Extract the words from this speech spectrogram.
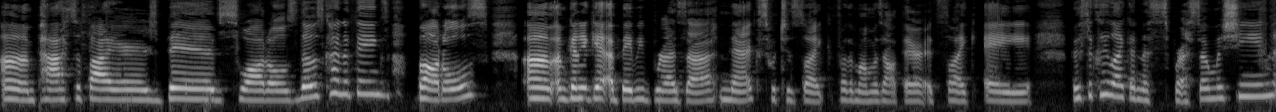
um, pacifiers, bibs, swaddles, those kind of things. Bottles. Um, I'm gonna get a baby Brezza next, which is like for the mamas out there. It's like a basically like an espresso machine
